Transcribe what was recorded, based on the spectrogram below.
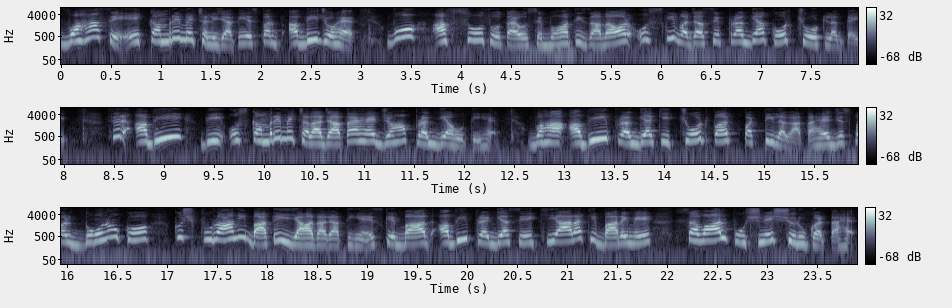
वहाँ से एक कमरे में चली जाती है। इस पर अभी जो है, वो अफसोस होता है उसे बहुत ही ज़्यादा और उसकी वजह से प्रज्ञा को चोट लग गई। फिर अभी भी उस कमरे में चला जाता है जहाँ प्रज्ञा होती है। वहाँ अभी प्रज्ञा की चोट पर पट्टी लगाता है, जिस पर दोनों को कुछ पुरानी बातें याद आ जाती हैं। इसके बाद अभी प्रज्ञा से कियारा के बारे में सवाल पूछने शुरू करता है।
